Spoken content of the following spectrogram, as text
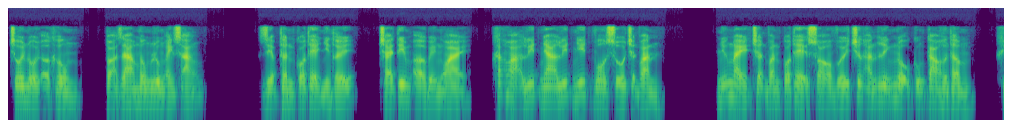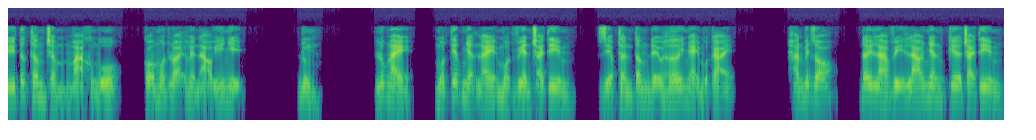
trôi nổi ở không, tỏa ra mông lung ánh sáng. Diệp thần có thể nhìn thấy, trái tim ở bên ngoài, khắc họa lít nha lít nhít vô số trận văn những này trận văn có thể so với trước hắn lĩnh nộ cũng cao hơn thâm, khí tức thâm trầm mà khủng bố, có một loại huyền ảo ý nhị. Đúng lúc này, một tiếp nhận này một viên trái tim, diệp thần tâm đều hơi nhảy một cái. Hắn biết rõ, đây là vị lao nhân kia trái tim,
